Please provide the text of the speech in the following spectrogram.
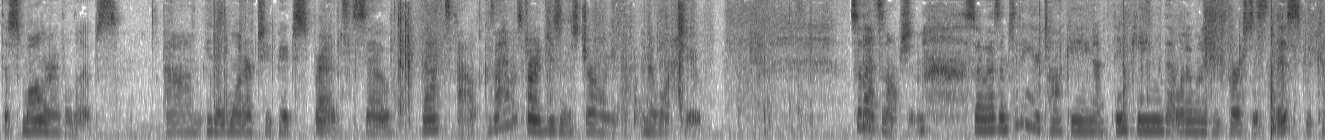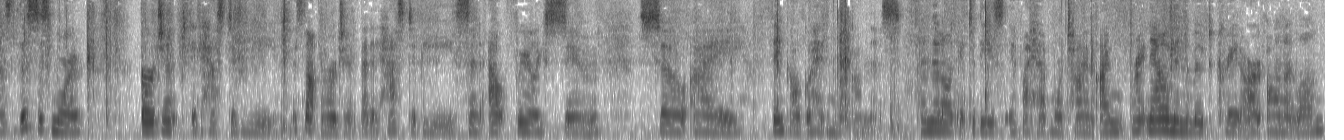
the smaller envelopes, um, either one or two page spreads. So that's out because I haven't started using this journal yet, and I want to. So that's an option. So as I'm sitting here talking, I'm thinking that what I want to do first is this because this is more urgent. It has to be, it's not urgent, but it has to be sent out fairly soon. So I think I'll go ahead and work on this. And then I'll get to these if I have more time. I'm Right now I'm in the mood to create art all night long.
